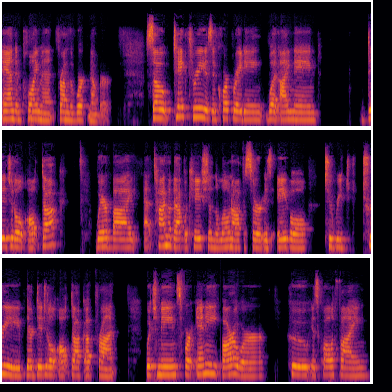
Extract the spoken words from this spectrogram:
and employment from the work number. So take three is incorporating what I named digital alt doc whereby at time of application the loan officer is able to retrieve their digital alt doc upfront which means for any borrower who is qualifying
